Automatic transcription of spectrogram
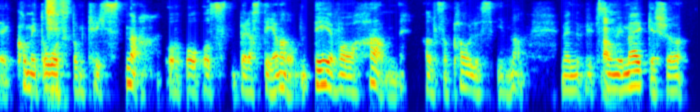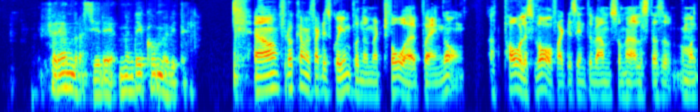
eh, kommit åt de kristna och, och, och börjat stena dem. Det var han alltså Paulus innan. Men som ja. vi märker så förändras ju det, men det kommer vi till. Ja, för då kan vi faktiskt gå in på nummer två här på en gång. Att Paulus var faktiskt inte vem som helst, alltså, om man,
